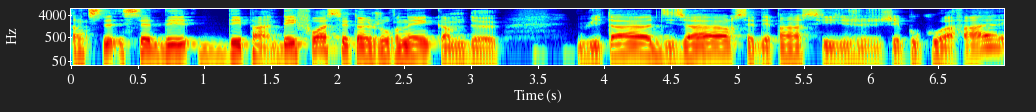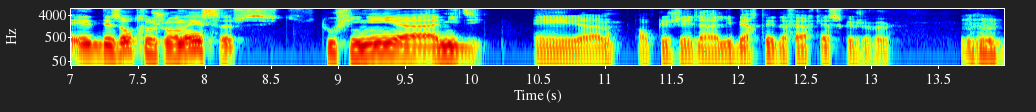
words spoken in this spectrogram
donc, c'est dépend. Des fois, c'est une journée comme de 8 heures, 10 heures, ça dépend si j'ai beaucoup à faire. Et des autres journées, tout fini à midi. Et donc, j'ai la liberté de faire qu'est-ce que je veux. Mm-hmm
